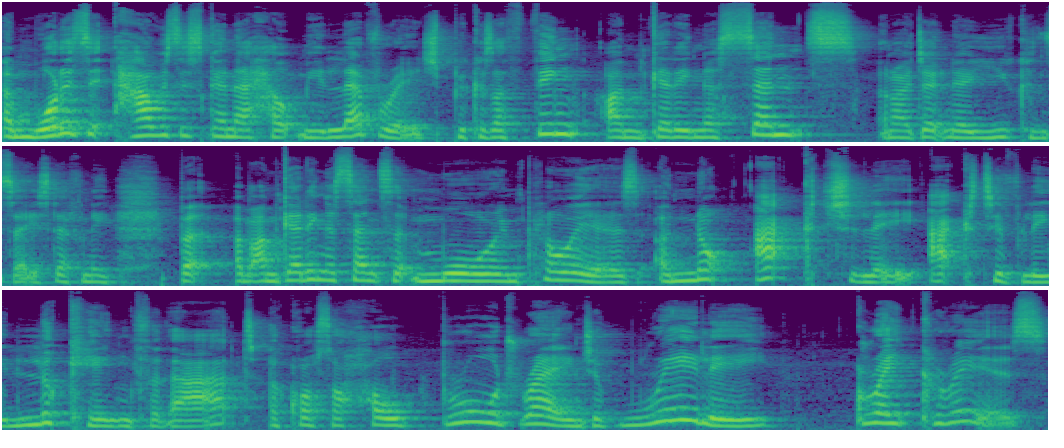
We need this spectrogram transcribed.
And what is it? How is this going to help me leverage? Because I think I'm getting a sense, and I don't know, you can say, Stephanie, but um, I'm getting a sense that more employers are not actually actively looking for that across a whole broad range of really great careers.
